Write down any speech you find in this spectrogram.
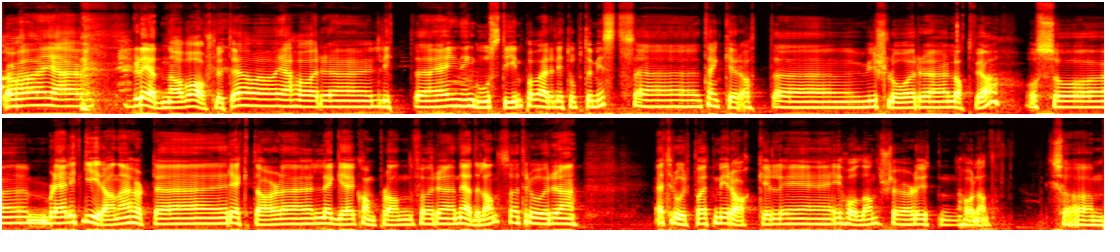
Da har jeg gleden av å avslutte, og jeg har eh, litt eh, Jeg er inne i en god steam på å være litt optimist, så jeg tenker at eh, vi slår Latvia. Og så ble jeg litt gira når jeg hørte Rekdal legge kampplanen for Nederland, så jeg tror, jeg tror på et mirakel i, i Holland, sjøl uten Haaland. Så um,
